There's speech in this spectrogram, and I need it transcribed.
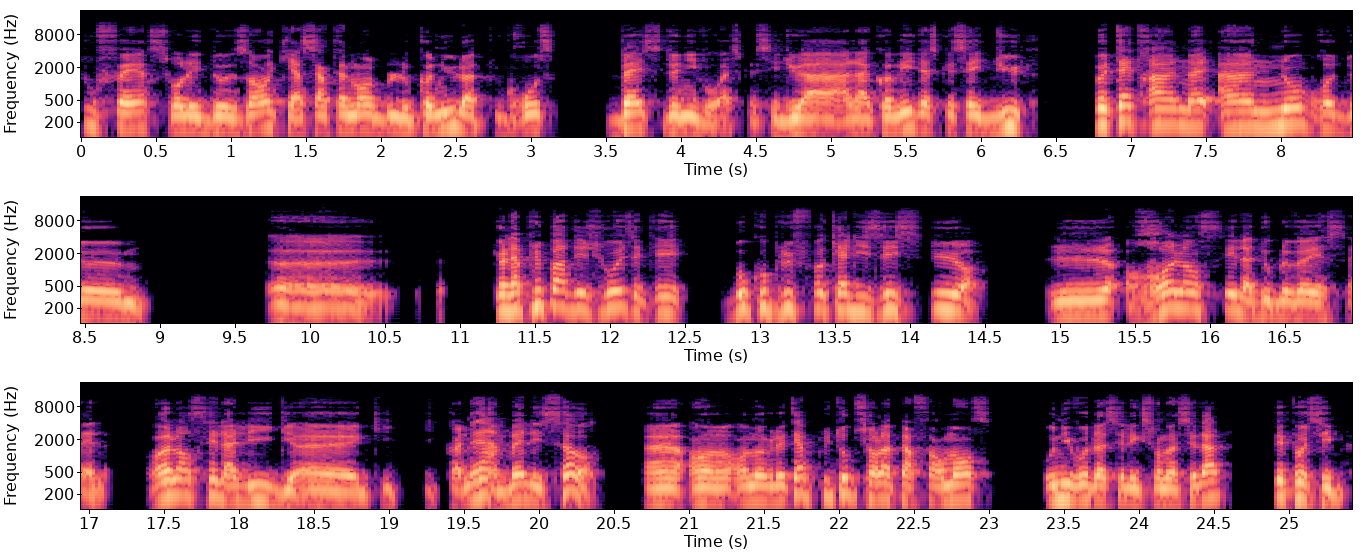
souffert sur les deux ans, qui a certainement connu la plus grosse baisse de niveau. Est-ce que c'est dû à, la Covid? Est-ce que c'est dû peut-être à, un, nombre de... Euh, que la plupart des joueuses étaient beaucoup plus focalisées sur relancer la WSL, relancer la Ligue euh, qui, connaît un bel essor euh, en Angleterre, plutôt que sur la performance au niveau de la sélection nationale. C'est possible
